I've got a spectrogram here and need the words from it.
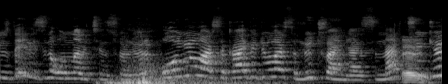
%50'sini onlar için söylüyorum. Oynuyorlarsa, kaybediyorlarsa lütfen gelsinler. Evet. Çünkü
